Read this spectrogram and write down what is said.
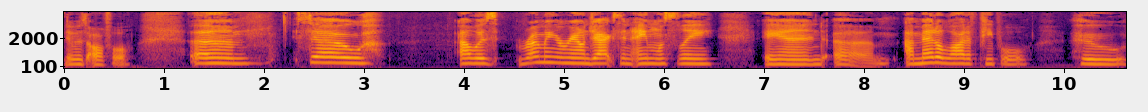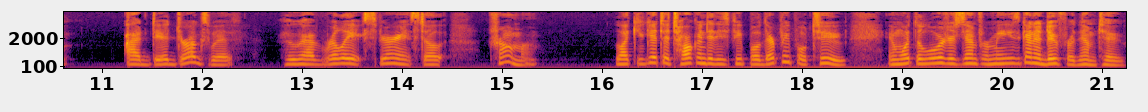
It was awful. Um, so I was roaming around Jackson aimlessly, and um, I met a lot of people who I did drugs with who have really experienced a trauma. Like you get to talking to these people, they're people too, and what the Lord has done for me, He's going to do for them too.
